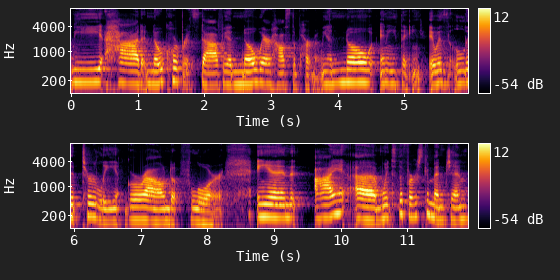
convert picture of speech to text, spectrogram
we had no corporate staff. We had no warehouse department. We had no anything. It was literally ground floor. And I uh, went to the first convention.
